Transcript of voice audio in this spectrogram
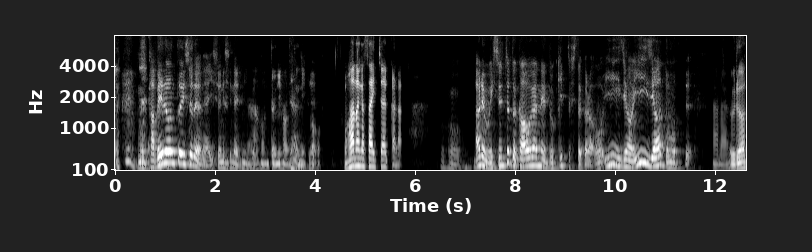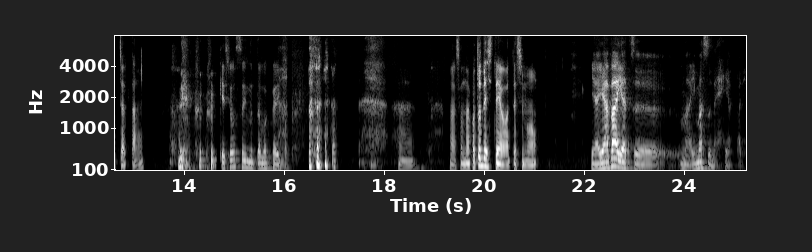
もう壁ドンと一緒だよね。一緒にしないとい本当に本当にこうお花が咲いちゃうからうんあれも一瞬ちょっと顔がね、ドキッとしたから、お、いいじゃん、いいじゃんと思って。あら潤っちゃった？化粧水塗ったばっかりかも。う んまあそんなことでしたよ私もいや、やばいやつ、まあ、いますね、やっぱり。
